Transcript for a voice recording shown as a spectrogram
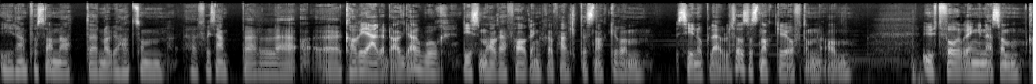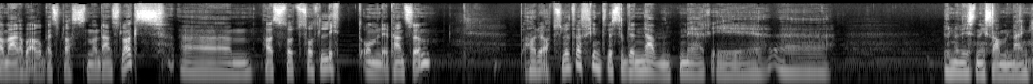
I den forstand at uh, når vi har hatt sånn f.eks. Uh, karrieredager, hvor de som har erfaring fra feltet snakker om sine opplevelser, så snakker de ofte om, om utfordringene som kan være på arbeidsplassen og den slags. Um, har stått, stått, litt om det i pensum. Hadde absolutt vært fint hvis det ble nevnt mer i uh, undervisningssammenheng,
